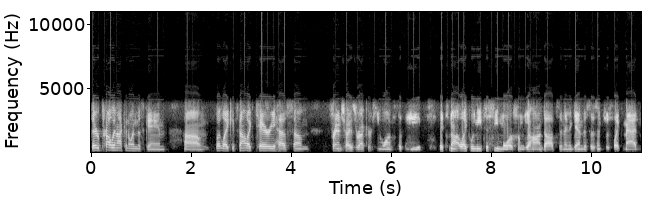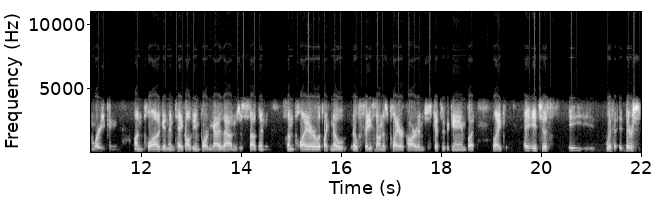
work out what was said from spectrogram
they're probably not going to win this game. Um, but like, it's not like Terry has some franchise record he wants to be. It's not like we need to see more from Jahan Dotson. And again, this isn't just like Madden where you can unplug and then take all the important guys out and just sub in some player with like no no face on his player card and just get through the game. But like, it, it just it, with there's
